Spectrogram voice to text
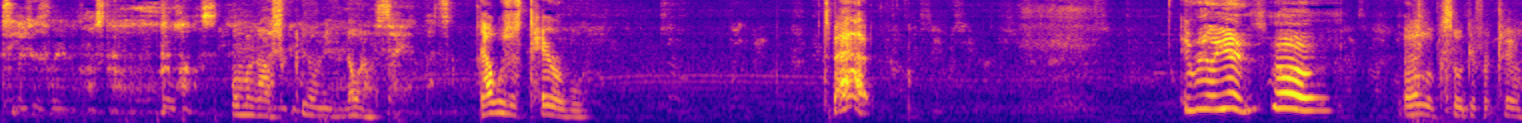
see, I just ran across the whole house. Oh my gosh, you don't even know what I'm saying. That was just terrible. It's bad. It really is. Ah. And looks so different too.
